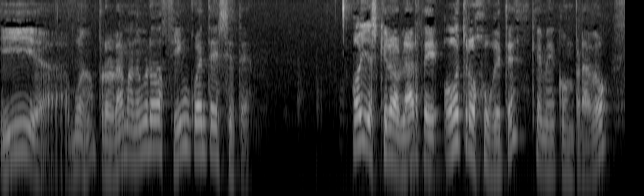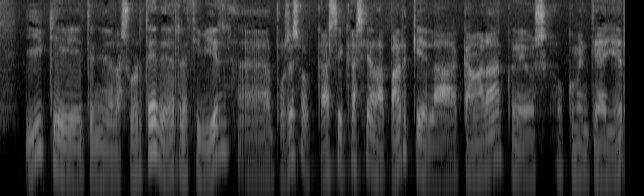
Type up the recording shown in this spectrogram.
y, uh, bueno, programa número 57. Hoy os quiero hablar de otro juguete que me he comprado y que he tenido la suerte de recibir, uh, pues eso, casi casi a la par que la cámara que os comenté ayer,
